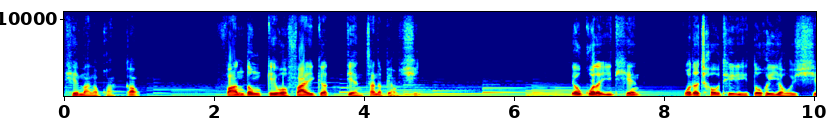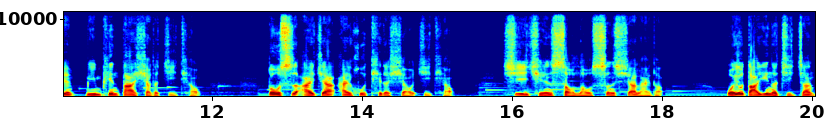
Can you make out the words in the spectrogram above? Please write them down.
贴满了广告。房东给我发一个点赞的表情。又过了一天，我的抽屉里都会有一些名片大小的纸条，都是挨家挨户贴的小纸条，是以前手楼剩下来的。我又打印了几张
